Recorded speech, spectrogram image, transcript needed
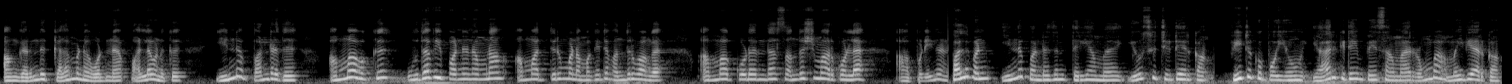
அங்கிருந்து கிளம்பின உடனே பல்லவனுக்கு என்ன பண்றது? அம்மாவுக்கு உதவி பண்ணினோம்னா அம்மா திரும்ப நம்ம கிட்ட வந்துருவாங்க. அம்மா கூட இருந்தா சந்தோஷமா இருக்கும்ல? அப்படின்னு பல்லவன் என்ன பண்றதுன்னு தெரியாம யோசிச்சுட்டே இருக்கான். வீட்டுக்கு போயும் யாருக்கிட்டையும் பேசாம ரொம்ப அமைதியா இருக்கான்.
